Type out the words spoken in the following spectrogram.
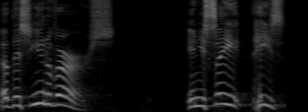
of this universe. And you see, he's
